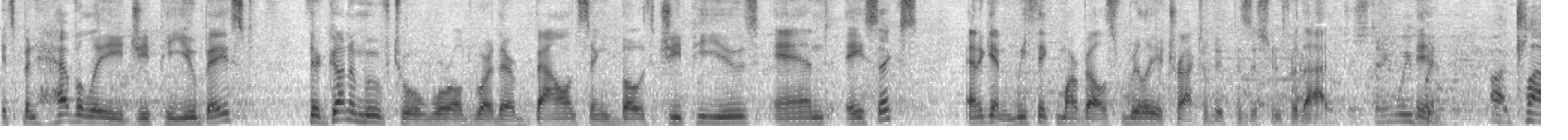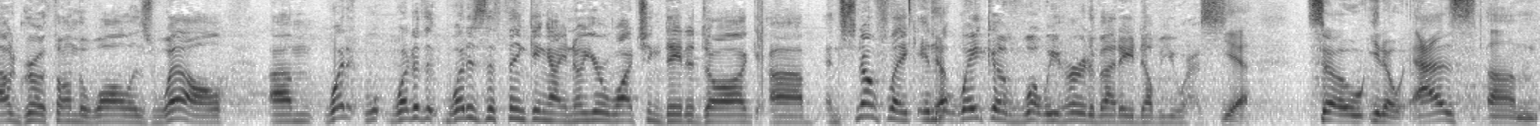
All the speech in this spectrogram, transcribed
it's been heavily GPU based. They're going to move to a world where they're balancing both GPUs and ASICs. And again, we think Marvell's really attractively positioned for that. That's interesting. We yeah. put uh, cloud growth on the wall as well. Um, what, what, the, what is the thinking? I know you're watching Datadog uh, and Snowflake in yep. the wake of what we heard about AWS. Yeah. So, you know, as um,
